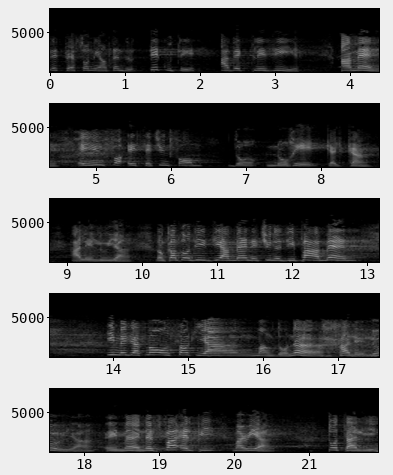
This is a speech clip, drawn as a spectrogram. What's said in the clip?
cette personne est en train de t'écouter avec plaisir. Amen. Et c'est une forme d'honorer quelqu'un. Alléluia. Donc quand on dit dis Amen et tu ne dis pas Amen, immédiatement on sent qu'il y a un manque d'honneur. Alléluia. Amen. N'est-ce pas, LP Maria? Totally.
